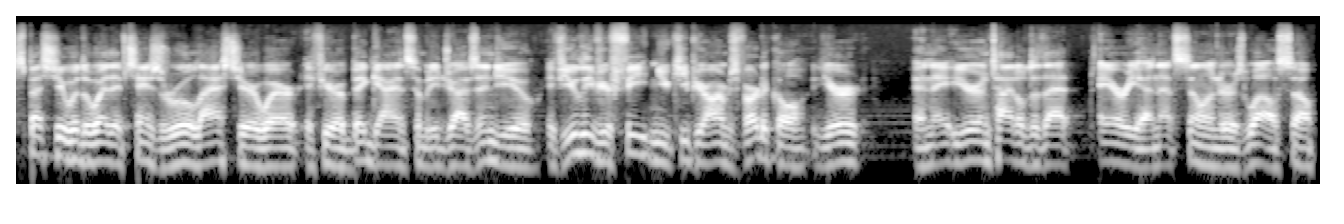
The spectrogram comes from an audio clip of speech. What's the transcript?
especially with the way they've changed the rule last year, where if you're a big guy and somebody drives into you, if you leave your feet and you keep your arms vertical, you're and they, you're entitled to that area and that cylinder as well. So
